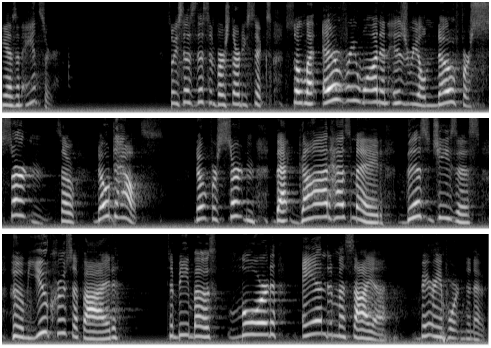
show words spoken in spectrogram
He has an answer. So he says this in verse 36 So let everyone in Israel know for certain, so no doubts, know for certain that God has made this Jesus, whom you crucified, to be both Lord and Messiah. Very important to note.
